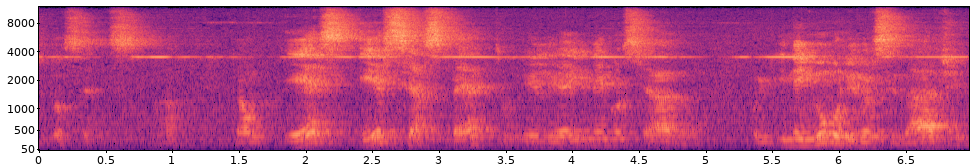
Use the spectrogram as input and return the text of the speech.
de docentes. Então, esse, esse aspecto ele é inegociável, e nenhuma universidade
